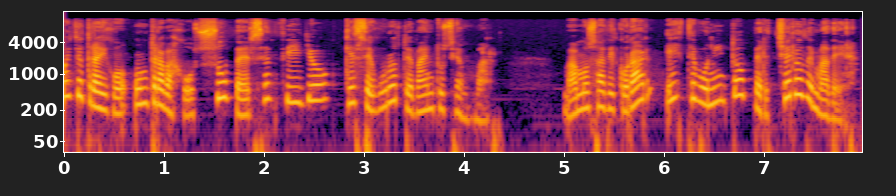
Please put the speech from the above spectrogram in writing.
Hoy te traigo un trabajo súper sencillo que seguro te va a entusiasmar. Vamos a decorar este bonito perchero de madera.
